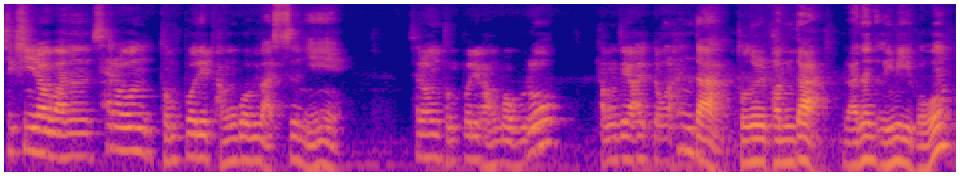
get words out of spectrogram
식신이라고 하는 새로운 돈벌이 방법이 왔으니 새로운 돈벌이 방법으로 경제 활동을 한다, 돈을 번다 라는 의미이고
